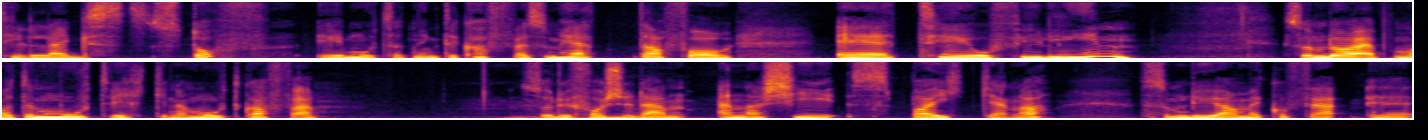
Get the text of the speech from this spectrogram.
tilleggsstoff, i motsetning til kaffe, som heter for eh, teofilin. Som da er på en måte motvirkende mot kaffe. Så du får ikke den energispiken da, som du gjør med koffe, eh,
